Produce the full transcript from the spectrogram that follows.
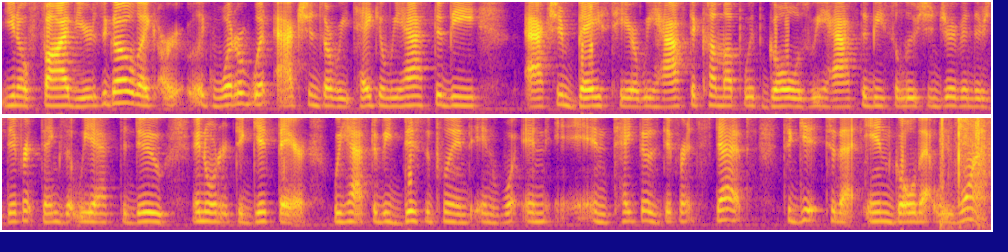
you know, five years ago? Like, are like what are what actions are we taking? We have to be action based here. We have to come up with goals. We have to be solution driven. There's different things that we have to do in order to get there. We have to be disciplined in what and and take those different steps to get to that end goal that we want.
